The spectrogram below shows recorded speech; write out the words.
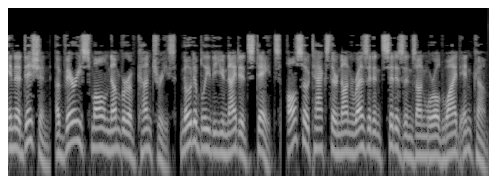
In addition, a very small number of countries, notably the United States, also tax their non-resident citizens on worldwide income.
